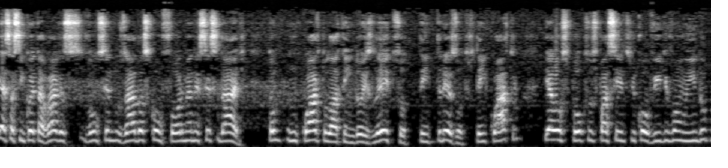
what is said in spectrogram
e essas 50 vagas vão sendo usadas conforme a necessidade. Então, um quarto lá tem dois leitos, outro tem três, outros tem quatro, e aos poucos os pacientes de Covid vão indo,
